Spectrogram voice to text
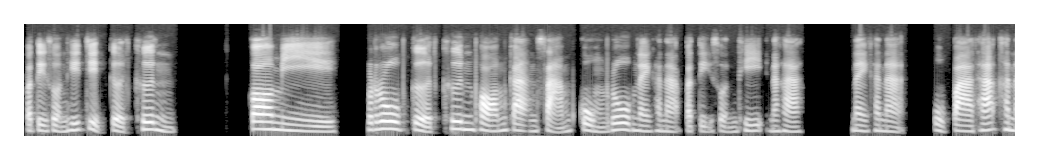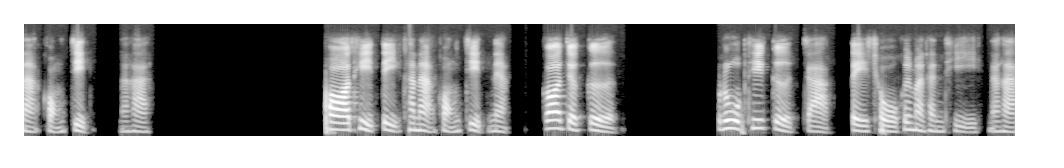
ปฏิสนธิจิตเกิดขึ้น ก็มีรูปเกิดขึ้นพร้อมกันสามกลุ่มรูปในขณะปฏิสนธินะคะ ในขณะอุปาทะขณะของจิตนะคะ พอถิติขณะของจิตเนี่ย ก็จะเกิด รูปที่เกิดจากเตโชขึ้นมาทันทีนะคะ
